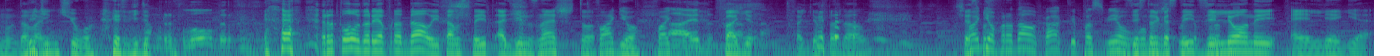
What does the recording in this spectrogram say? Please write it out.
Ну, В давай. виде ничего. В виде... Там редлоудер. Редлоудер я продал, и там стоит один, знаешь что? Фагио, Фагио. А, этот. Фаги... да, да. Фаги продал. Сейчас Фагио продал, как ты посмел? Здесь только стоит зеленый Элегия.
